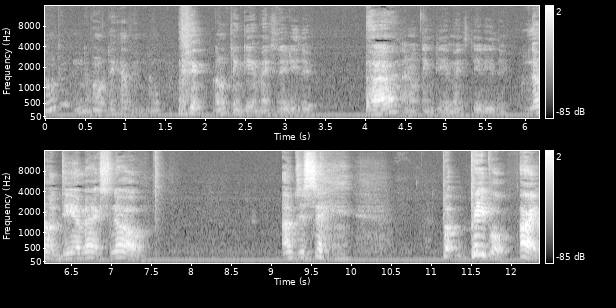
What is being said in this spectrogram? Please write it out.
No, they haven't. No, I don't think DMX did either. huh? I don't think DMX did either. No, DMX, no. I'm just saying. But people, all right,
